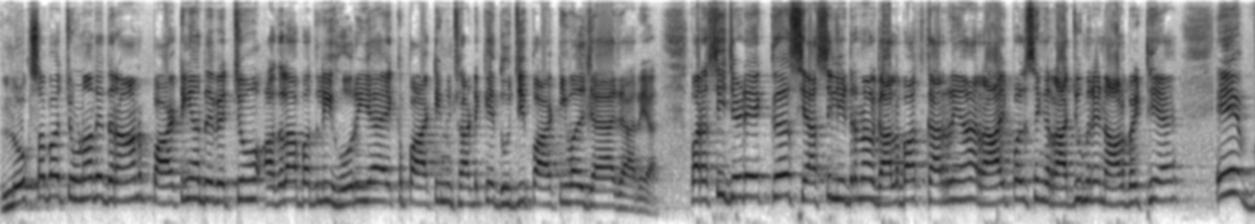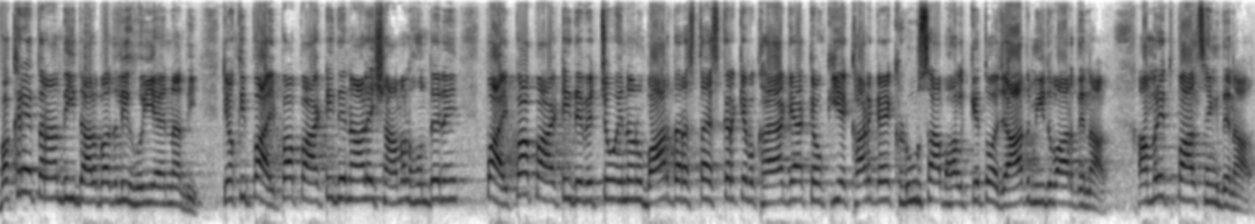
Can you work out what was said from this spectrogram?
ਲੋਕ ਸਭਾ ਚੋਣਾਂ ਦੇ ਦੌਰਾਨ ਪਾਰਟੀਆਂ ਦੇ ਵਿੱਚੋਂ ਅਦਲਾ ਬਦਲੀ ਹੋ ਰਹੀ ਹੈ। ਇੱਕ ਪਾਰਟੀ ਨੂੰ ਛੱਡ ਕੇ ਦੂਜੀ ਪਾਰਟੀ ਵੱਲ ਜਾਇਆ ਜਾ ਰਿਹਾ। ਪਰ ਅਸੀਂ ਜਿਹੜੇ ਇੱਕ ਸਿਆਸੀ ਲੀਡਰ ਨਾਲ ਗੱਲਬਾਤ ਕਰ ਰਹੇ ਹਾਂ, ਰਾਜਪਾਲ ਸਿੰਘ ਰਾਜੂ ਮੇਰੇ ਨਾਲ ਬੈਠੇ ਹੈ। ਇਹ ਵੱਖਰੇ ਤਰ੍ਹਾਂ ਦੀ ਦਲ ਬਦਲੀ ਹੋਈ ਹੈ ਇਹਨਾਂ ਦੀ, ਕਿਉਂਕਿ ਭਾਜਪਾ ਪਾਰਟੀ ਦੇ ਨਾਲ ਇਹ ਸ਼ਾਮਲ ਹੁੰਦੇ ਨੇ। ਭਾਜਪਾ ਪਾਰਟੀ ਦੇ ਵਿੱਚੋਂ ਇਹਨਾਂ ਨੂੰ ਬਾਹਰ ਦਾ ਰਸਤਾ ਇਸ ਕਰਕੇ ਵਿਖਾਇਆ ਗਿਆ ਕਿਉਂਕਿ ਇਹ ਖੜ ਗਏ ਖਡੂਰ ਸਾਹਿਬ ਹਲਕੇ ਤੋਂ ਆਜ਼ਾਦ ਉਮੀਦਵਾਰ ਦੇ ਨਾਲ, ਅੰਮ੍ਰਿਤਪਾਲ ਸਿੰਘ ਦੇ ਨਾਲ।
